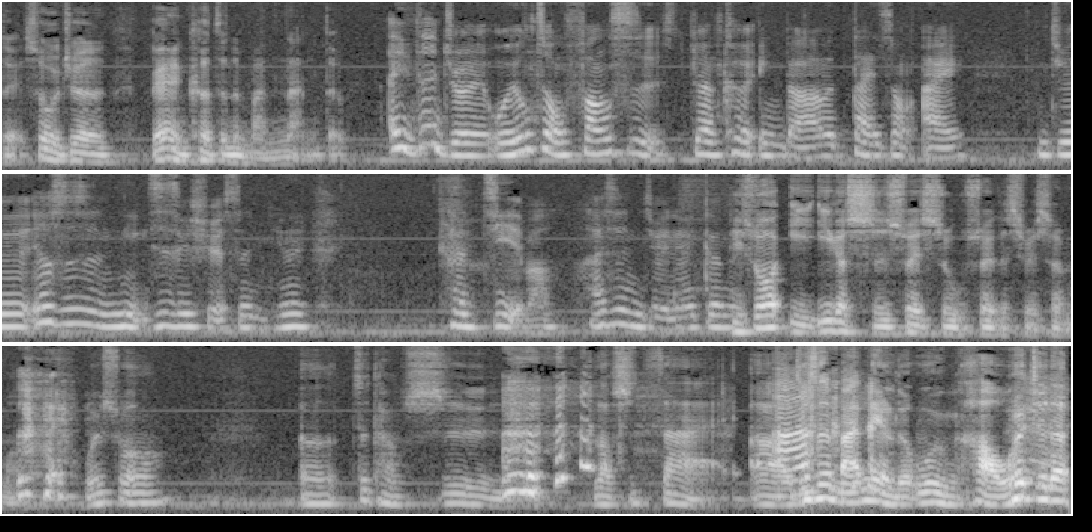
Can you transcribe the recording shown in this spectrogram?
对，所以我觉得表演课真的蛮难的。哎，你真的觉得我用这种方式居然可以引导他们带这种爱，你觉得要是是你是这个学生，你会很解吗？还是你觉得你会跟你说以一个十岁十五岁的学生吗？我会说。呃，这堂是 老师在啊、呃，就是满脸的问号。我会觉得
